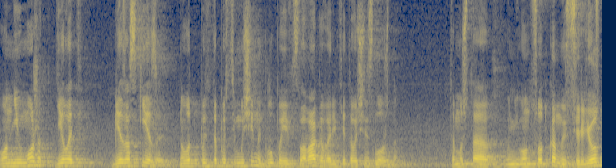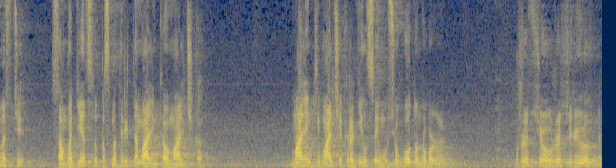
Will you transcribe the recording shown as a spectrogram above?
он не может делать без аскезы. Ну, вот, допустим, мужчины глупые слова говорить, это очень сложно. Потому что он соткан из серьезности, с самого детства. Посмотрите на маленького мальчика. Маленький мальчик родился, ему все год, он такой, уже все, уже серьезный.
